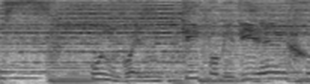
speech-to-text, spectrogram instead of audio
Es un buen tipo, mi viejo.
